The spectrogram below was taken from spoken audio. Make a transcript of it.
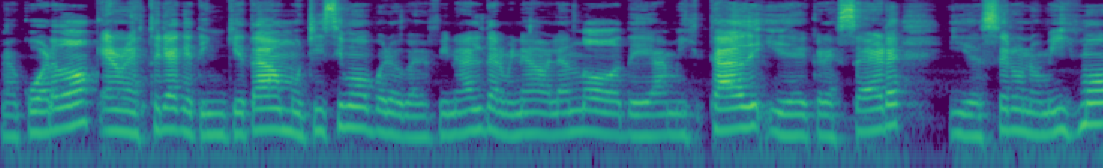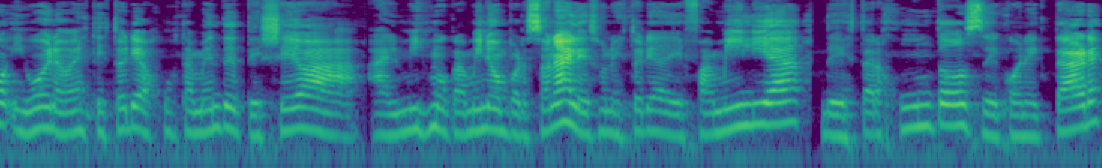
me acuerdo. Era una historia que te inquietaba muchísimo, pero que al final terminaba hablando de amistad y de crecer y de ser uno mismo. Y bueno, esta historia justamente te lleva al mismo camino personal. Es una historia de familia, de estar juntos, de conectar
